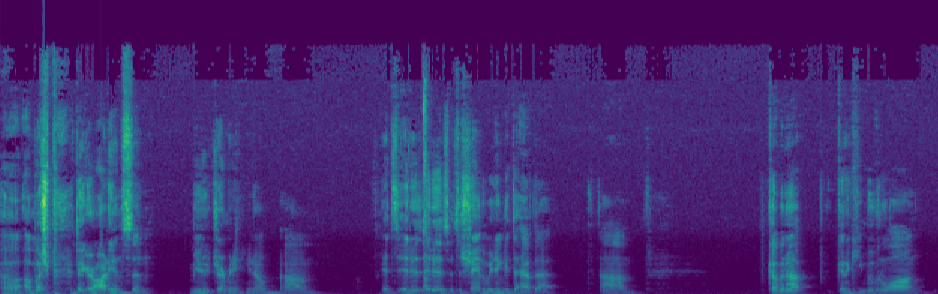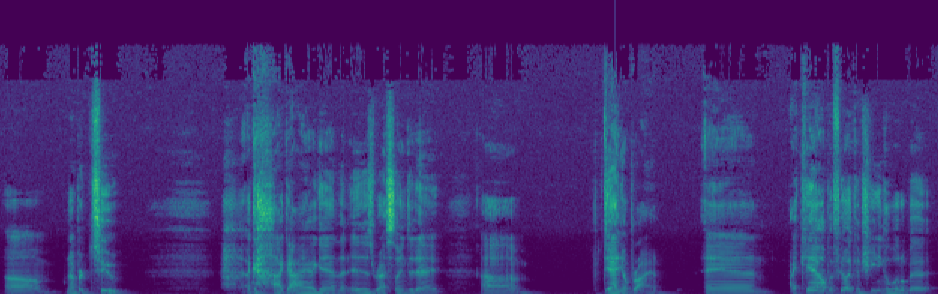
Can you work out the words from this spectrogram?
uh, a much bigger audience than Munich, Germany. You know, um, it's it is it is. It's a shame that we didn't get to have that. Um, coming up, gonna keep moving along. Um, number two, a guy, a guy again that is wrestling today, um, Daniel Bryan. And I can't help but feel like I'm cheating a little bit.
